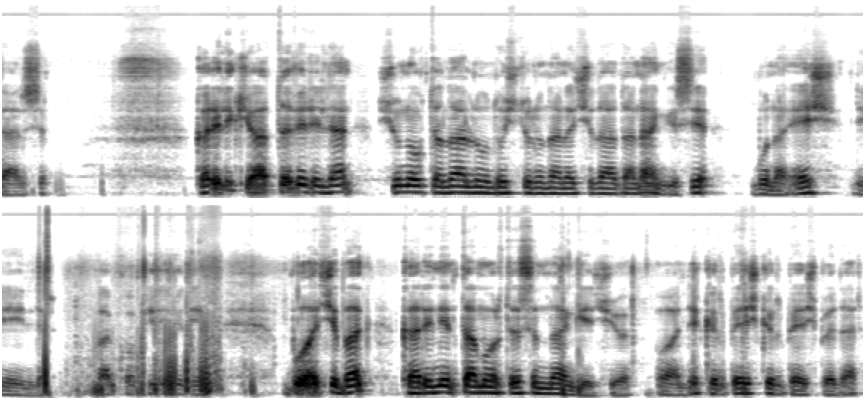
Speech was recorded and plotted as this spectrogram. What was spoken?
dersim. Kareli kağıtta verilen şu noktalarla oluşturulan açılardan hangisi buna eş değildir? Bak kopyayı vereyim. Bu açı bak karenin tam ortasından geçiyor. O halde 45-45 böler.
